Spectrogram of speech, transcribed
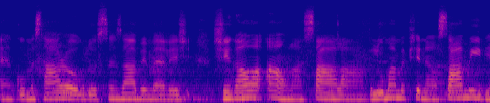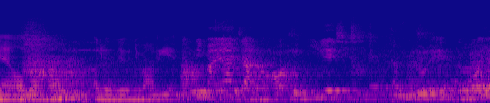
အဲကိုမစားတော့ဘူးလို့စဉ်းစားပေမဲ့လည်းရှင်ကောင်းကအောင်လားစားလားဘလို့မှမဖြစ်နိုင်အောင်စားမိပြန်ရောပေါ့နော်အဲ့လိုမျိုးညီမလေးရဲ့ဒီမှာရကြတော့အဲ့လိုကြီးလေးရှိရှိနေတာဘယ်လိုလဲသဘောရ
